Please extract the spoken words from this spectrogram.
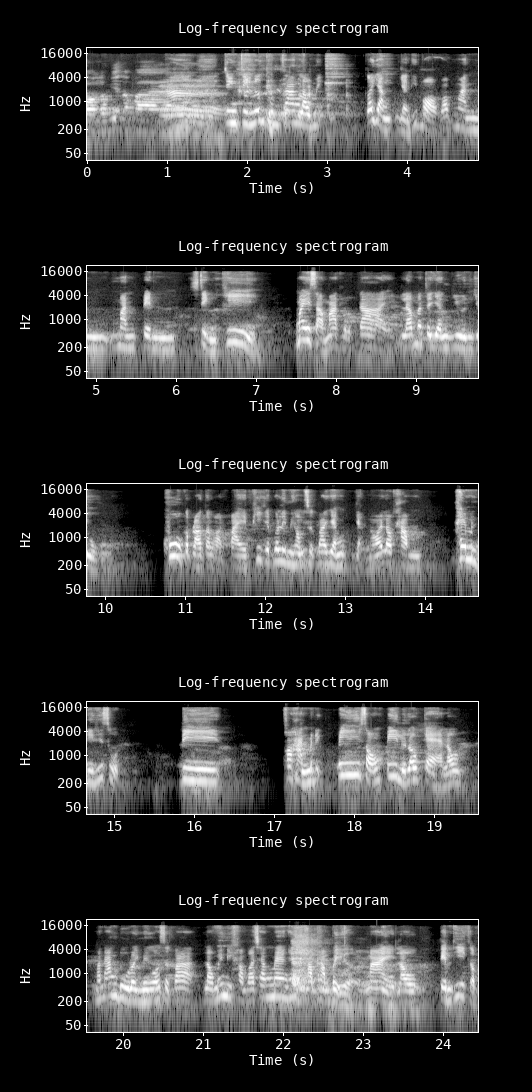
ลองละเมียดละไมอ่า จริง ๆ เรื่องทุนสร้างเราไม่ ก็อย่างอย่างที่บอกว่ามันมันเป็นสิ่งที่ไม่สามารถลดได้ แล้วมันจะยังยืนอยู่คู่กับเราตลอดไป พี่เจะก็เลยมีความรู้สึกว่าอย่างอย่างน้อยเราทำให้มันดีที่สุด ดี พอหันมาอีกปีสองปีหรือเราแก่เรา มานั่งดูเรามีความรู้สึกว่า เราไม่มีคำว่าช่างแม่งให้ทำทำไปเถอะไม่เราเต็มที่กับ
